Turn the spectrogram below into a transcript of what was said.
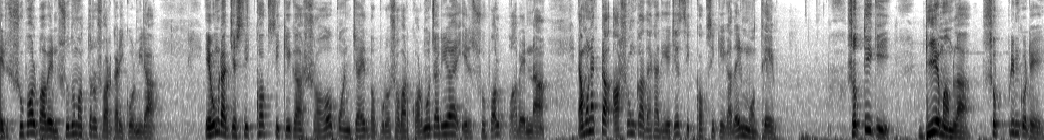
এর সুফল পাবেন শুধুমাত্র সরকারি কর্মীরা এবং রাজ্যের শিক্ষক, শিক্ষিকা সহ পঞ্চায়েত বা পুরসভার কর্মচারীরা এর সুফল পাবেন না। এমন একটা আশঙ্কা দেখা দিয়েছে শিক্ষক শিক্ষিকাদের মধ্যে। সত্যিই কি ডিএ মামলা সুপ্রিম কোর্টে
